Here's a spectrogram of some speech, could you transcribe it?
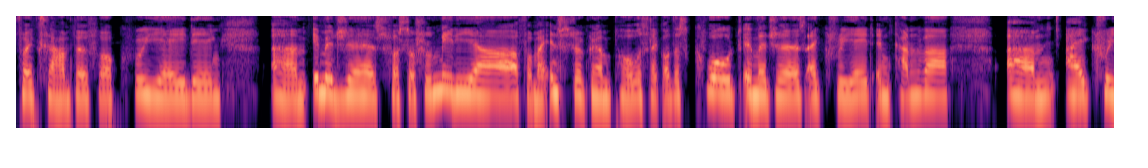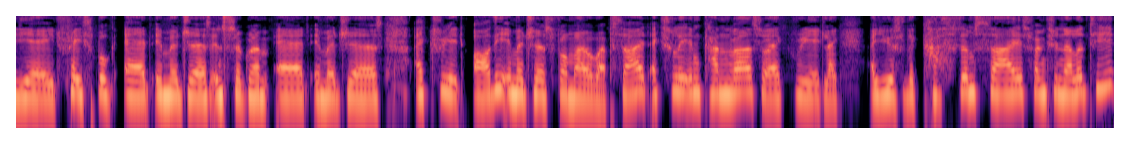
for example, for creating um, images for social media, for my Instagram posts, like all those quote images I create in Canva. Um, I create Facebook ad images, Instagram ad images. I create all the images for my website actually in Canva. So I create like, I use the custom size functionality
